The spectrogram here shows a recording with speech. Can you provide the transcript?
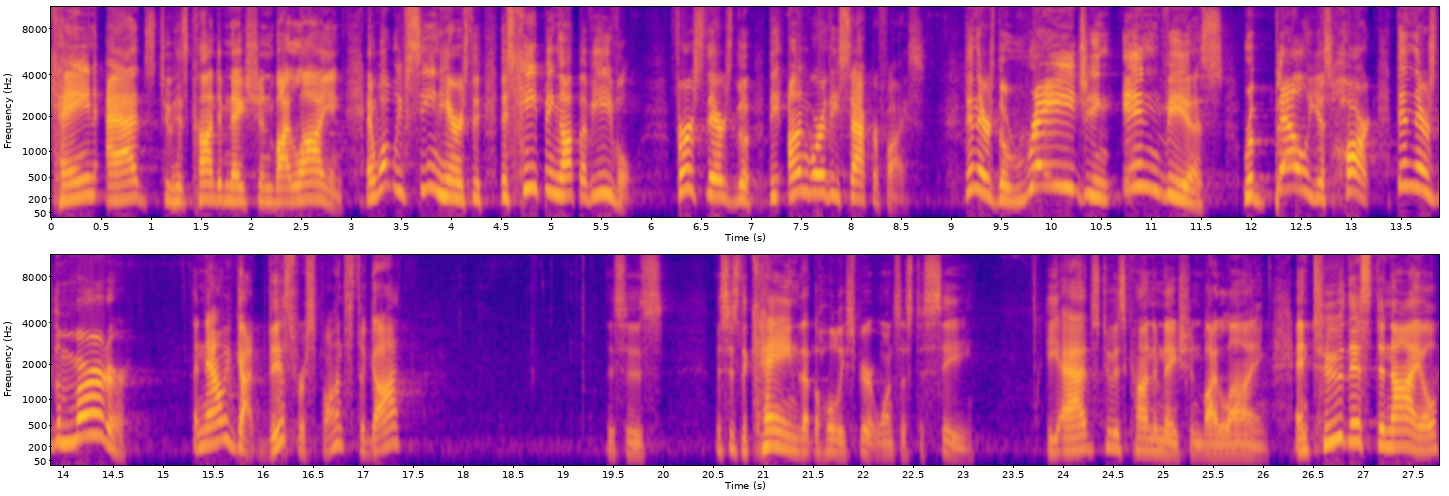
Cain adds to his condemnation by lying. And what we've seen here is this heaping up of evil. First, there's the, the unworthy sacrifice. Then there's the raging, envious, rebellious heart. Then there's the murder. And now we've got this response to God. This is, this is the Cain that the Holy Spirit wants us to see. He adds to his condemnation by lying. And to this denial,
